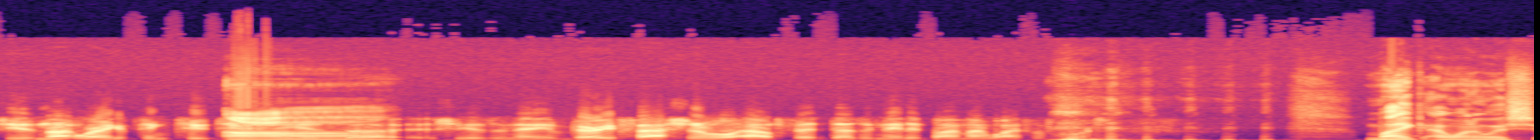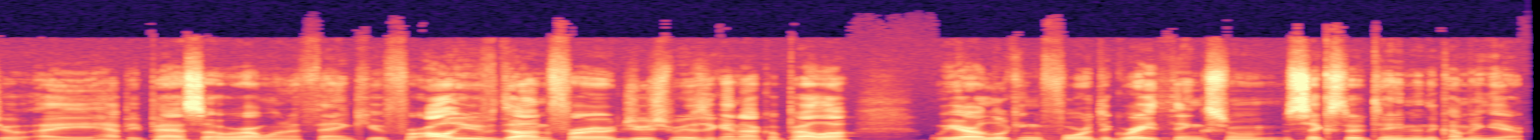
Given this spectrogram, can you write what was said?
She is not wearing a pink tutu. Ah. She is uh, she is in a very fashionable outfit designated by my wife, of course. Mike, I want to wish you a happy Passover. I want to thank you for all you've done for Jewish music and a cappella. We are looking forward to great things from 613 in the coming year.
